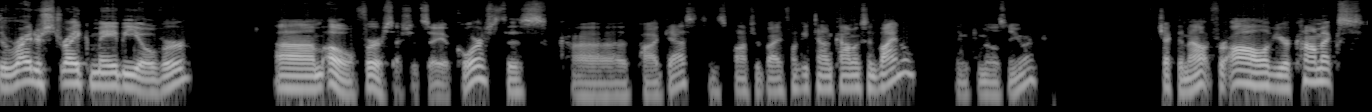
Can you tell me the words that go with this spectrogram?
The writer strike may be over. Um, oh, first, I should say, of course, this uh, podcast is sponsored by Funky Town Comics and Vinyl in Camillus, New York. Check them out for all of your comics,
